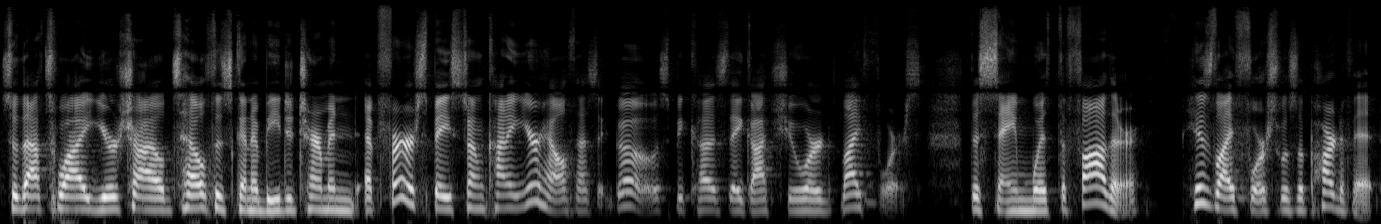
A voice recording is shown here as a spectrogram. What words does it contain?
So that's why your child's health is going to be determined at first based on kind of your health as it goes because they got your life force. The same with the father his life force was a part of it.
